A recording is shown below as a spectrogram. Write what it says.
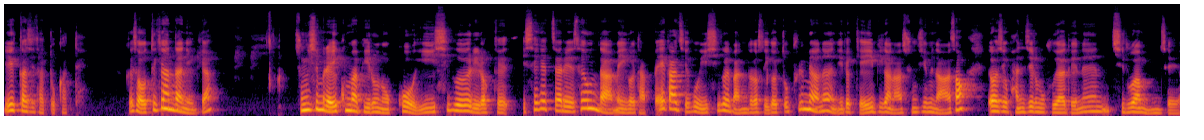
여기까지 다 똑같아. 그래서 어떻게 한다는 얘기야? 중심을 A, B로 놓고 이 식을 이렇게 세 개짜리 세운 다음에 이걸 다 빼가지고 이 식을 만들어서 이걸 또 풀면은 이렇게 A, B가 나와 중심이 나와서 이거 가지고 반지름을 구해야 되는 지루한 문제예요.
